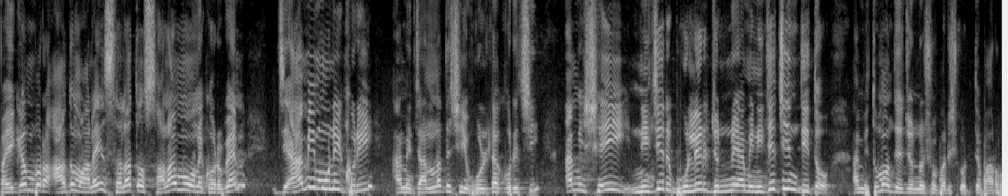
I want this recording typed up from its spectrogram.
পাইগম্বর আদম আলাই সালাত সালাম মনে করবেন যে আমি মনে করি আমি জান্নাতে সেই ভুলটা করেছি, আমি সেই নিজের ভুলের জন্য আমি নিজে চিন্তিত, আমি তোমাদের জন্য সুপারিশ করতে পারব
